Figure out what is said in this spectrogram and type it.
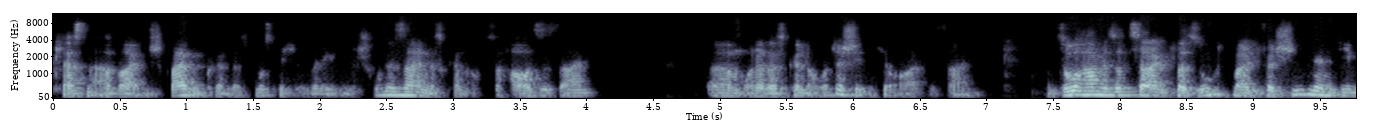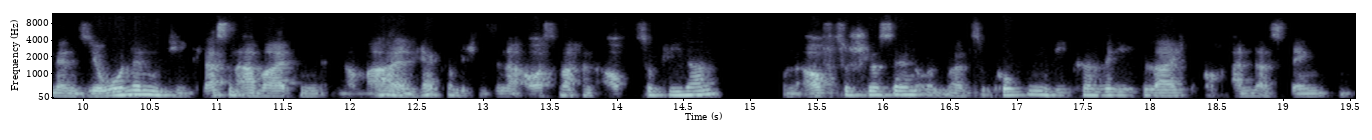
Klassenarbeiten schreiben können. Das muss nicht unbedingt in der Schule sein, das kann auch zu Hause sein ähm, oder das können auch unterschiedliche Orte sein. Und so haben wir sozusagen versucht, mal die verschiedenen Dimensionen, die Klassenarbeiten im normalen, herkömmlichen Sinne ausmachen, aufzugliedern und aufzuschlüsseln und mal zu gucken, wie können wir die vielleicht auch anders denken.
